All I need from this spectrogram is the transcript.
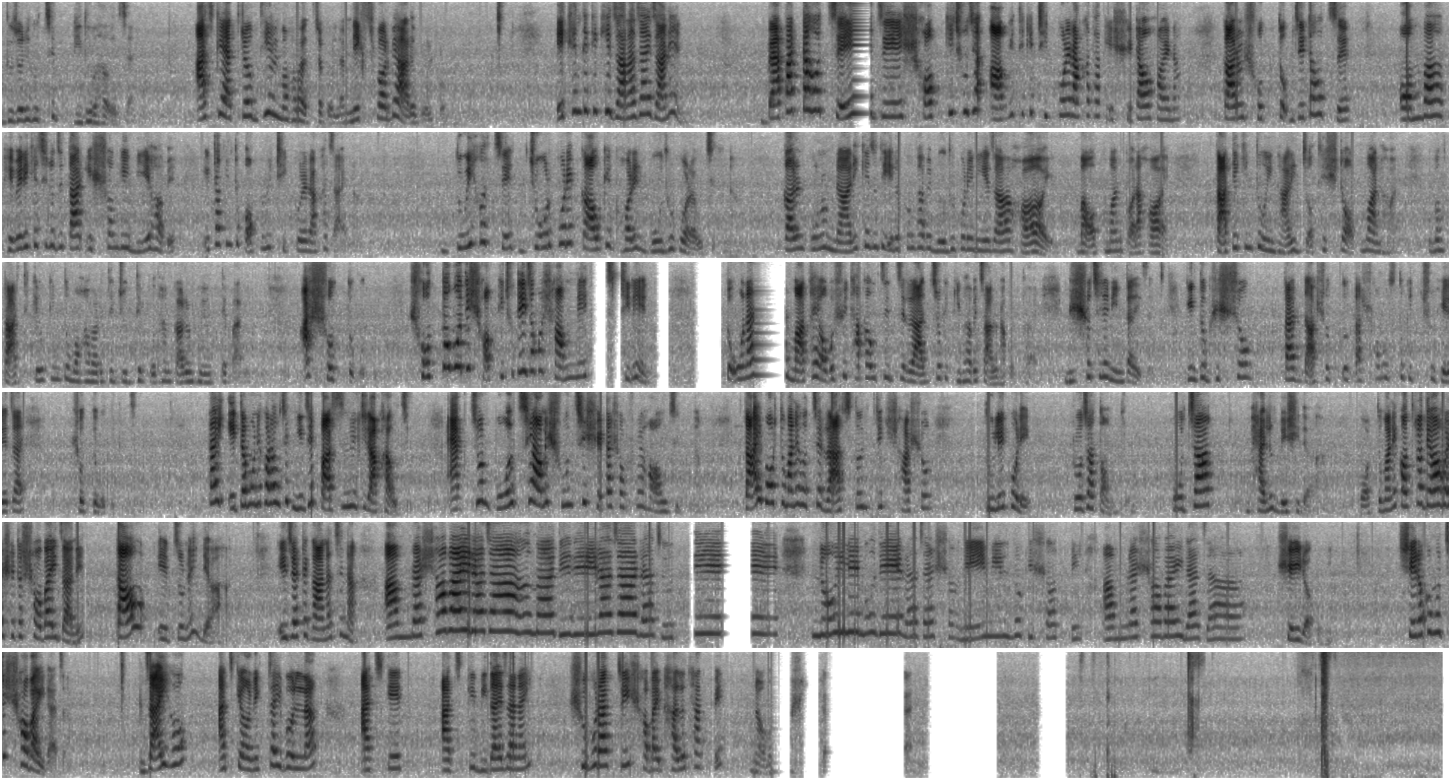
দুজনে হচ্ছে বিধবা হয়ে যায়। আজকে এতটা অবধি আমি মহাভারতটা বললাম। নেক্সট পর্বে আরও বলব। এখান থেকে কি জানা যায় জানেন? ব্যাপারটা হচ্ছে যে সবকিছু যে আগে থেকে ঠিক করে রাখা থাকে সেটাও হয় না। কারণ সত্য, যেটা হচ্ছে অম্বা ভেবে রেখেছিল যে তার এর সঙ্গেই বিয়ে হবে। এটা কিন্তু কখনোই ঠিক করে রাখা যায় না। দুই হচ্ছে জোর করে কাউকে ঘরের বধূ করা উচিত না। কারণ কোনো নারীকে যদি এরকম ভাবে বধূ করে নিয়ে যাওয়া হয় বা অপমান করা হয়, তাতে কিন্তু ওই নারীর যথেষ্ট অপমান হয় এবং তার থেকেও কিন্তু মহাভারতের যুদ্ধের প্রধান কারণ হয়ে উঠতে পারে। আর সত্যবতী সত্যবতী সবকিছুতেই যখন সামনে ছিলেন তো ওনার মাথায় অবশ্যই থাকা উচিত যে রাজ্যকে কীভাবে চালনা করতে হয়। ভীষ্ম ছিলেন ইন্টেলিজেন্ট কিন্তু ভীষ্ম তার দাসত্ব, তার সমস্ত কিছু হেরে যায় সত্যবতীর কাছে। তাই এটা মনে করা উচিত নিজের পার্সোনালিটি রাখা উচিত। একজন বলছে, আমি শুনছি, সেটা সবসময় হওয়া উচিত না। তাই বর্তমানে হচ্ছে রাজতান্ত্রিক শাসন তুলে করে প্রজাতন্ত্র, প্রজা ভ্যালু বেশি দেওয়া। হয় বর্তমানে কতটা দেওয়া হয়, সেটা সবাই জানে, তাও এর জন্যই দেওয়া হয়। এই যে একটা গান আছে না, আমরা সবাই রাজা, আমাদের রাজা রাজত্বে, নইলে মুদের রাজার সঙ্গে মিলব কি সত্যি আমরা সবাই রাজা। সেই রকমই। সেরকম হচ্ছে সবাই রাজা। যাই হোক, আজকে অনেকটাই বললাম। আজকে আজকে বিদায় জানাই। শুভরাত্রি সবাই ভালো থাকবে নমস্কার।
